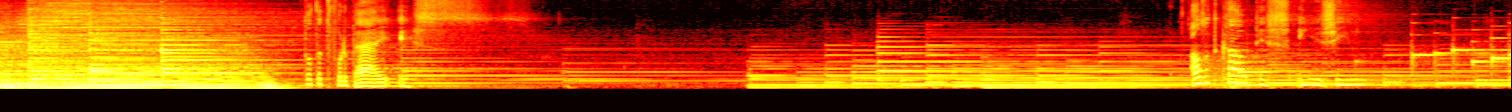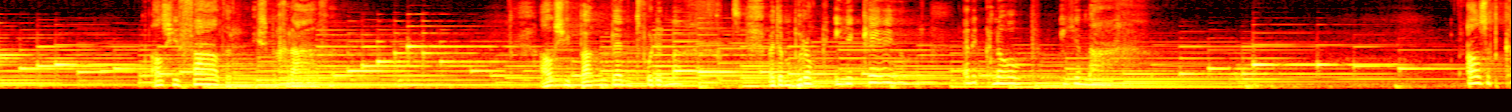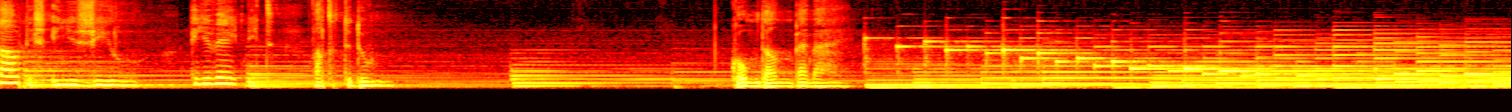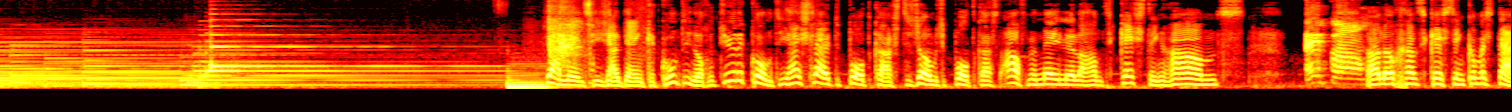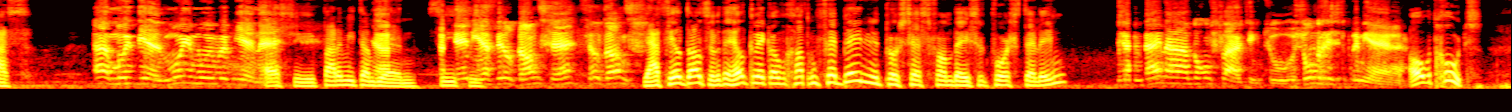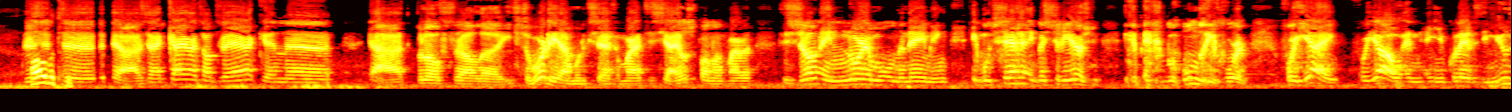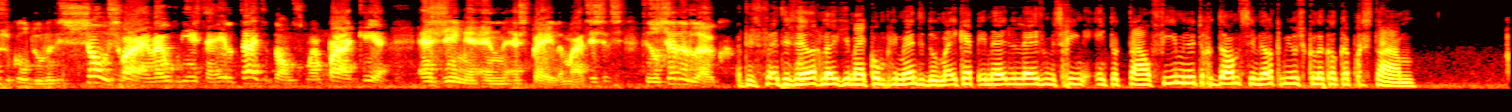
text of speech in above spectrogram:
tot het voorbij is. Als het koud is in je ziel. Als je vader is begraven. Als je bang bent voor de nacht. Met een brok in je keel en een knoop in je maag. Als het koud is in je ziel en je weet niet wat te doen. Kom dan bij mij. Ja, mensen, je zou denken, komt hij nog? Natuurlijk komt hij. Hij sluit de podcast, de zomerse podcast, af met meelullen Hans Kesting. Hans. Hey Paul. Hallo Hans Kesting, ¿cómo estás? Ah, muy bien, muy, muy, muy bien. Hè? Eh, sí, para mí también. Sí, Oké, sí. ja, veel dansen, hè? Veel dans. Ja, veel dansen. We hebben het er heel week over gehad. Hoe ver ben je in het proces van deze voorstelling? We zijn bijna aan de ontsluiting toe. Zondag is de première. Oh, wat goed. Dus Oh, wat het, eh, ja, we zijn keihard aan het werk en eh, ja, het belooft wel eh, iets te worden, ja, moet ik zeggen. Maar het is ja, heel spannend. Maar het is zo'n enorme onderneming. Ik moet zeggen, ik ben serieus. Ik heb echt bewondering voor, voor jij, voor jou en, en je collega's die musical doen. Het is zo zwaar en wij hoeven niet eens de hele tijd te dansen, maar een paar keer. En zingen en, en spelen. Maar het is, het, is, het is ontzettend leuk. Het is, het is heel erg leuk dat je mij complimenten doet. Maar ik heb in mijn hele leven misschien in totaal vier minuten gedanst. In welke musical ik ook heb gestaan.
